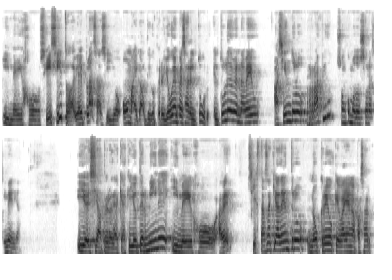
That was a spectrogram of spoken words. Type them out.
Y me dijo, sí, sí, todavía hay plazas. Y yo, oh my God, digo, pero yo voy a empezar el tour. El tour de Bernabéu, haciéndolo rápido, son como dos horas y media. Y yo decía, pero de aquí a que yo termine, y me dijo, a ver, si estás aquí adentro, no creo que vayan a pasar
